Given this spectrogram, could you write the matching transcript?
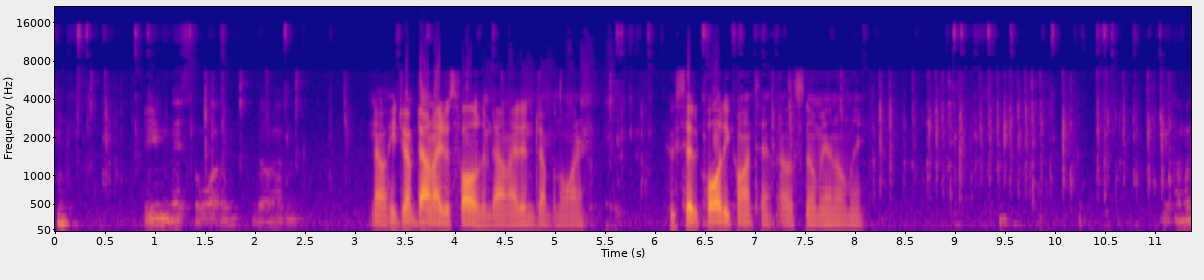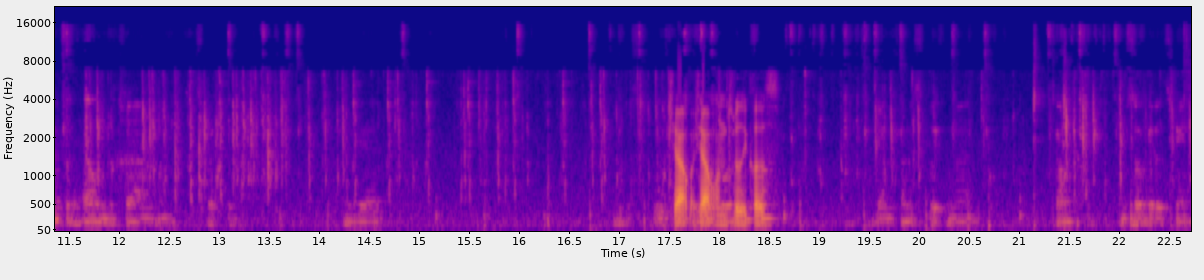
Did you miss the water? Is that what happened? No, he jumped down. I just followed him down. I didn't jump in the water. Who said quality content? Oh, snowman only. I went to the L in the chat. man. Expected. Okay. Watch out, watch out. One's really close. Yeah, I'm trying to split them in. Come. I'm so good at seeing.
